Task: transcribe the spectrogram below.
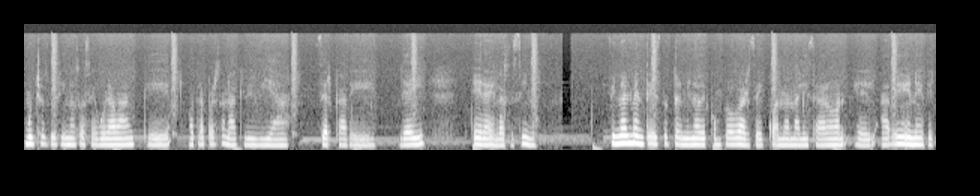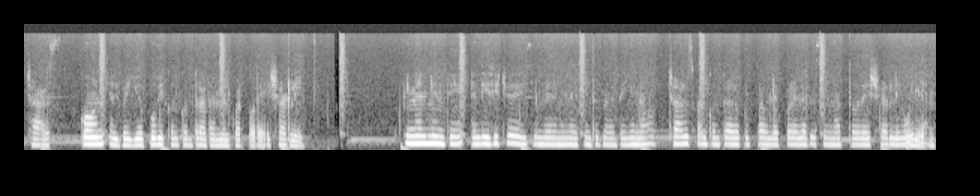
muchos vecinos aseguraban que otra persona que vivía cerca de, de ahí era el asesino. Finalmente esto terminó de comprobarse cuando analizaron el ADN de Charles con el vello púbico encontrado en el cuerpo de Charlene. Finalmente, el 18 de diciembre de 1991, Charles fue encontrado culpable por el asesinato de Shirley Williams,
